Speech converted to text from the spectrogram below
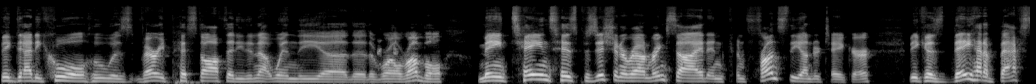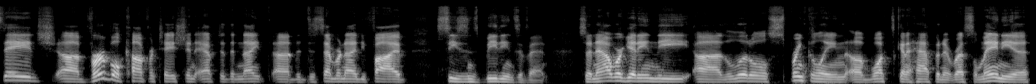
Big Daddy Cool, who was very pissed off that he did not win the uh, the, the Royal Rumble, maintains his position around ringside and confronts the Undertaker because they had a backstage uh, verbal confrontation after the night uh, the December '95 season's beatings event. So now we're getting the uh, the little sprinkling of what's going to happen at WrestleMania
